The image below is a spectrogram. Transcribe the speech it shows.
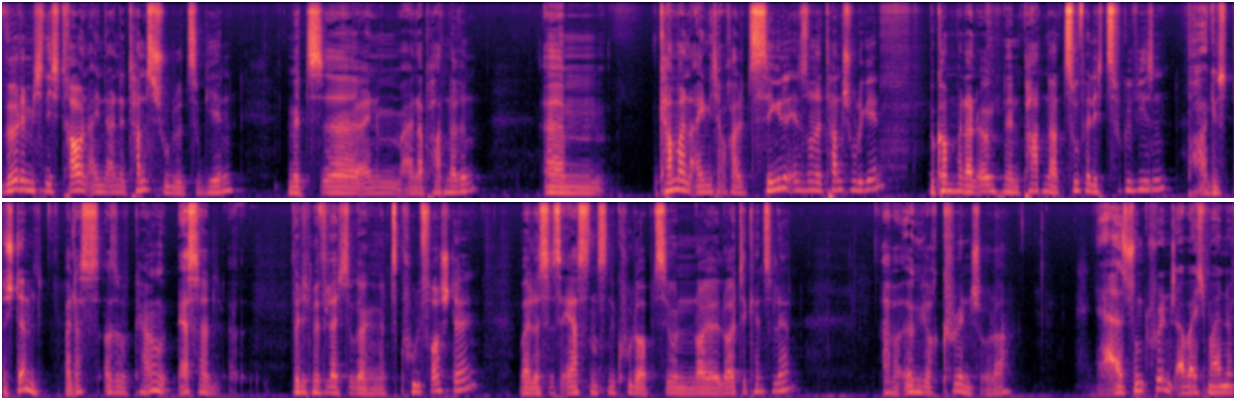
würde mich nicht trauen, in eine Tanzschule zu gehen mit äh, einem, einer Partnerin. Ähm, kann man eigentlich auch als Single in so eine Tanzschule gehen? Bekommt man dann irgendeinen Partner zufällig zugewiesen? Boah, gibt's bestimmt. Weil das, also, keine Ahnung, erstmal würde ich mir vielleicht sogar ganz cool vorstellen, weil das ist erstens eine coole Option, neue Leute kennenzulernen. Aber irgendwie auch cringe, oder? Ja, ist schon cringe, aber ich meine,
